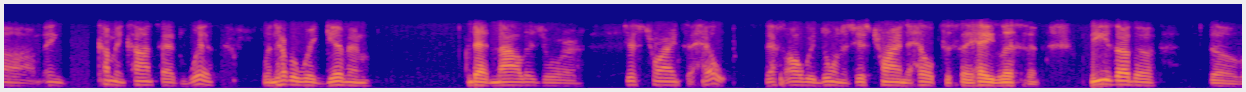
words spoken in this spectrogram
um, and come in contact with, whenever we're given that knowledge or just trying to help, that's all we're doing is just trying to help to say, hey, listen, these are the the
